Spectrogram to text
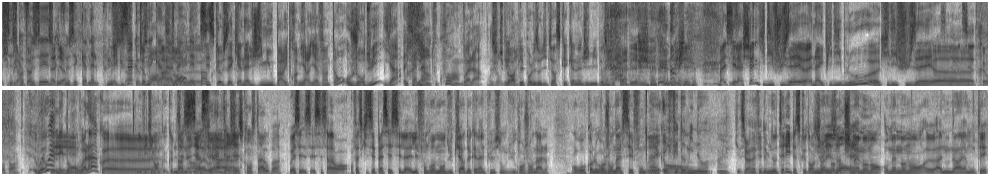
C'est ce que faisait, ce que faisait Canal Plus. Exactement. Canal Avant, à une époque. c'est ce que faisait Canal Jimmy ou Paris Première il y a 20 ans. Aujourd'hui, il y a Et Canal tout court. Voilà. Tu Aujourd'hui, peux rappeler pour les auditeurs ce qu'est Canal Jimmy parce que je crois que des- non, mais, bah, c'est la chaîne qui diffusait euh, NIPD Blue, euh, qui diffusait. euh, C'est il y a très longtemps. hein. Ouais, ouais, mais, Mais- bon, voilà quoi. Euh, Effectivement, comme disait Nadia, partagez ce constat ou pas? Ouais, c'est ça. En fait, ce qui s'est passé, c'est l'effondrement du clair de Canal+, donc du grand journal. En gros, quand le grand journal s'est effondré, Ouais, quand- effet domino. ouais. c'est un effet domino terrible parce que dans le même les moment, au même moment, au même moment, euh, Hanouna a monté.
